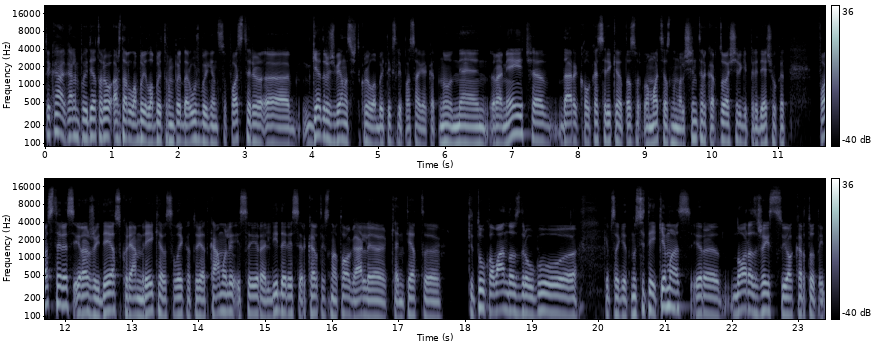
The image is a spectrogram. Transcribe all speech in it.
Tai ką, galim pajudėti toliau. Aš dar labai labai trumpai dar užbaigiant su Fosteriu. Uh, Gedrius vienas iš tikrųjų labai tiksliai pasakė, kad, nu, ne ramiai, čia dar kol kas reikia tas emocijas numalšinti ir kartu aš irgi pridėčiau, kad Fosteris yra žaidėjas, kuriam reikia visą laiką turėti kamuolį, jisai yra lyderis ir kartais nuo to gali kentėti kitų komandos draugų, kaip sakyt, nusiteikimas ir noras žaisti su juo kartu. Tai,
